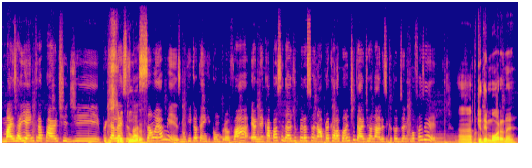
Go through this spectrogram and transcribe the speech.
Mas aí entra a parte de. Porque De a legislação é a mesma. O que, que eu tenho que comprovar é a minha capacidade operacional para aquela quantidade de análise que eu estou dizendo que vou fazer. ah, porque demora, né?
